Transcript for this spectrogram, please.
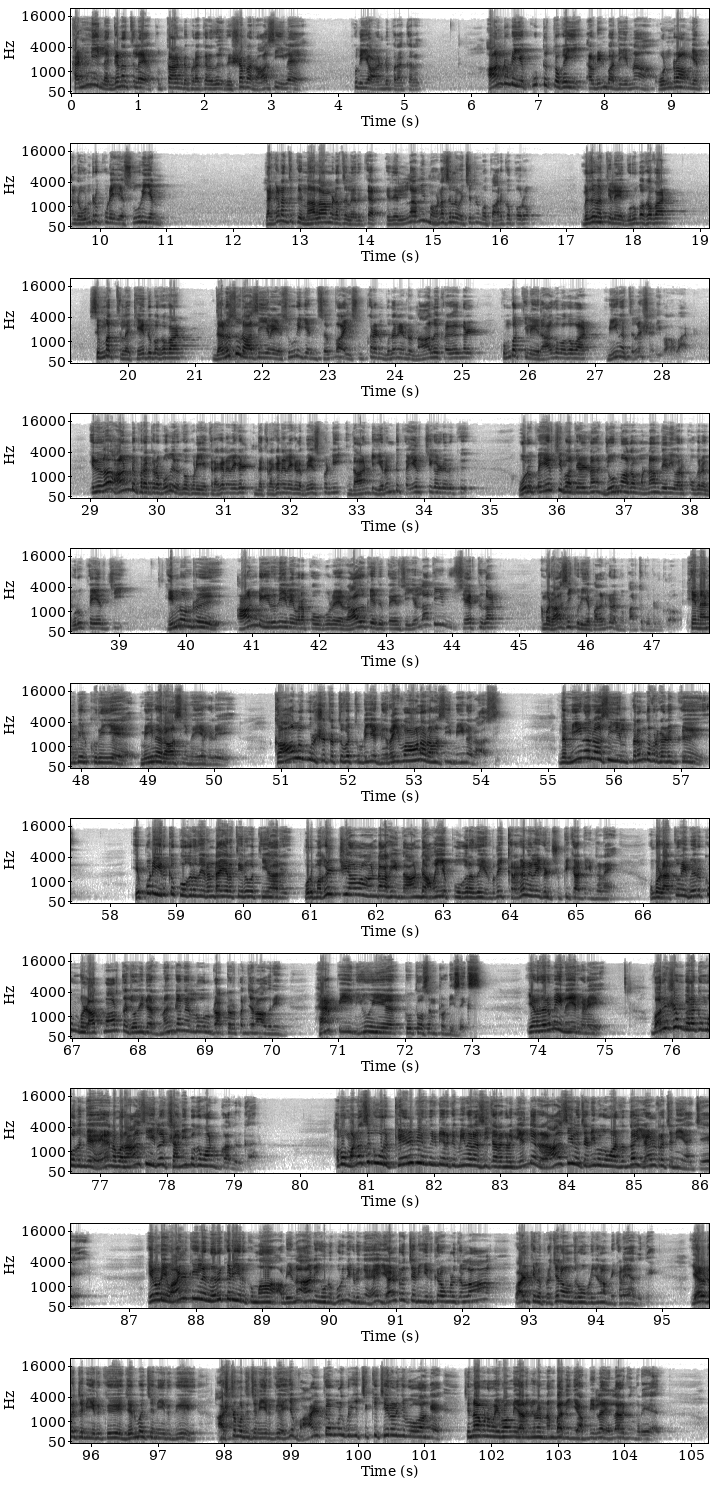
கன்னி லக்னத்தில் புத்தாண்டு பிறக்கிறது ரிஷப ராசியில் புதிய ஆண்டு பிறக்கிறது. ஆண்டுடைய கூட்டுத்தொகை அப்படின்னு பார்த்தீங்கன்னா ஒன்றாம் எண் அந்த ஒன்றுக்குடைய சூரியன் லக்னத்துக்கு நாலாம் இடத்துல இருக்கார். இது எல்லாமே மனசில் வச்சுட்டு நம்ம பார்க்க போகிறோம் மிதுனத்திலே குரு பகவான் சிம்மத்தில் கேது பகவான் தனுசு ராசியிலே சூரியன் செவ்வாய் சுக்கரன் புதன் என்ற நாலு கிரகங்கள் கும்பத்திலே ராகு பகவான் மீனத்தில் சனி பகவான். இதுதான் ஆண்டு பிறக்கிற போது இருக்கக்கூடிய கிரகநிலைகள். இந்த கிரகநிலைகளை பேஸ் பண்ணி இந்த ஆண்டு இரண்டு பயிற்சிகள் இருக்குது ஒரு பயிற்சி பார்த்தீங்கன்னா ஜூன் மாதம் ஒன்றாம் தேதி வரப்போகிற குரு பயிற்சி. இன்னொன்று ஆண்டு இறுதியிலே வரப்போகக்கூடிய ராகு கேது பயிற்சி எல்லாத்தையும் சேர்த்து தான் நம்ம ராசிக்குரிய பலன்களை நம்ம பார்த்து கொண்டிருக்கிறோம். என் அன்பிற்குரிய மீன ராசி நேயர்களே காலபுருஷ தத்துவத்துடைய நிறைவான ராசி மீன ராசி. இந்த மீன ராசியில் பிறந்தவர்களுக்கு எப்படி இருக்க போகிறது இரண்டாயிரத்தி இருபத்தி ஆறு ஒரு மகிழ்ச்சியான ஆண்டாக இந்த ஆண்டு அமையப் போகிறது என்பதை கிரகநிலைகள் சுட்டிக்காட்டுகின்றன. உங்கள் அத்துணை பேருக்கும் உங்கள் ஆத்மார்த்த ஜோதிடர் Nanganallur doctor பஞ்சநாதனின் happy new year two thousand twenty six எனதருமை நேயர்களே வருஷம் பிறக்கும் போதுங்க நம்ம ராசியில் சனி பகவான் உட்கார்ந்துருக்கார். அப்போ மனசுக்கு ஒரு கேள்வி இருந்துக்கிட்டே இருக்கு மீனராசிக்காரங்களுக்கு. எங்க ராசியில் சனி பகவான் இருந்தால் ஏழரை சனி ஆச்சு? என்னுடைய வாழ்க்கையில் நெருக்கடி இருக்குமா? அப்படின்னா நீங்கள் ஒன்று புரிஞ்சுக்கிடுங்க. ஏழரை சனி இருக்கிறவங்களுக்கெல்லாம் வாழ்க்கையில் பிரச்சனை வந்துடும் அப்படின்னு சொன்னால் அப்படி கிடையாதுங்க. ஏழரை சனி இருக்குது ஜென்மச்சனி இருக்குது அஷ்டமத்து சனி இருக்கு. ஐயா வாழ்க்கை உங்களுக்கு பெரிய சிக்கி சீரழிஞ்சு போவாங்க. சின்னாபணம் ஆயிடுவாங்க யாரும் சொன்னால் நம்பாதீங்க. அப்படிலாம் எல்லாருக்கும் கிடையாது.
